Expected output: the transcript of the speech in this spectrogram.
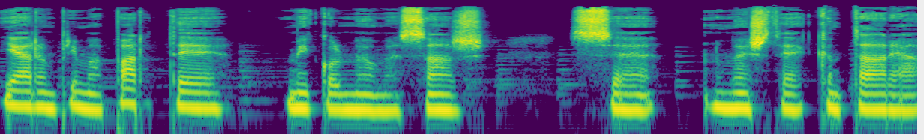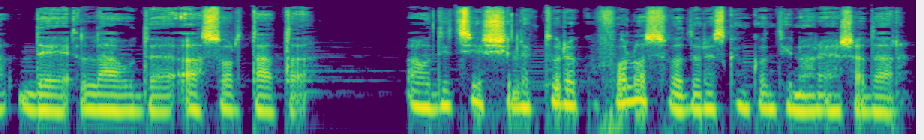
Iar în prima parte, micul meu mesaj se numește Cântarea de laudă asortată. Audiție și lectură cu folos vă doresc în continuare așadar.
